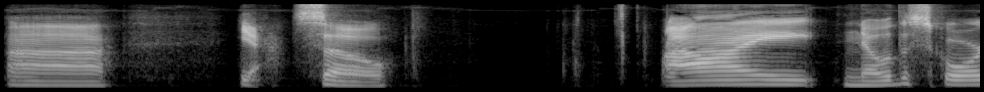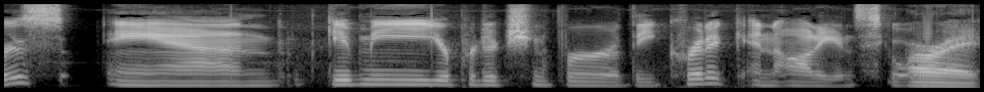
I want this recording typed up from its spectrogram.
Uh yeah, so I know the scores and give me your prediction for the critic and audience score. All right.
